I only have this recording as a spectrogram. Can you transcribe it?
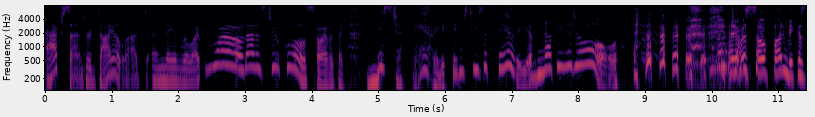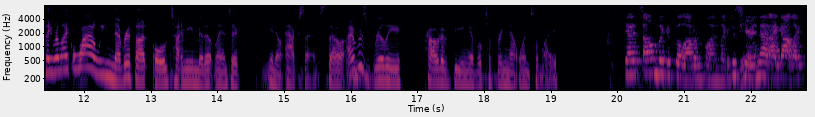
accent or dialect, and they were like, whoa, that is too cool!" So I was like, "Mr. Fairy thinks he's a fairy of nothing at all," and it was so fun because they were like, "Wow, we never thought old timey mid Atlantic." You know, accent. So I was really proud of being able to bring that one to life. Yeah, it sounds like it's a lot of fun. Like just hearing that, I got like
